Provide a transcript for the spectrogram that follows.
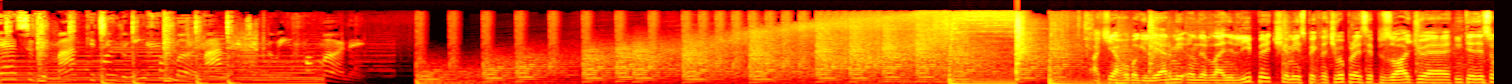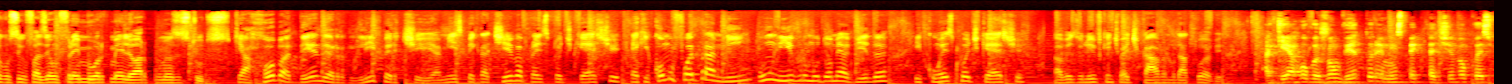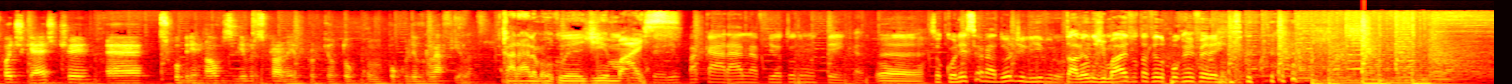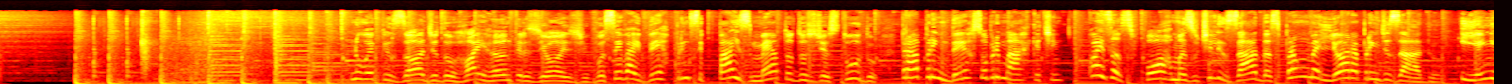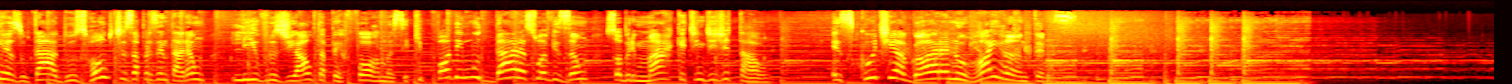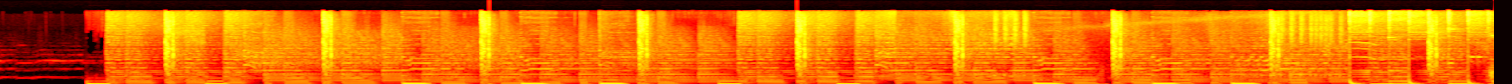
podcast de marketing do InfoMoney. Aqui é arroba Guilherme, underline Lippert, e a minha expectativa para esse episódio é entender se eu consigo fazer um framework melhor para meus estudos. que é arroba Denner Lippert. E a minha expectativa para esse podcast é que, como foi para mim, um livro mudou minha vida e com esse podcast, talvez o livro que a gente vai indicar vai mudar a tua vida. Aqui é arroba João Vitor e minha expectativa com esse podcast é descobrir novos livros pra ler, porque eu tô com um pouco livro na fila. Caralho, maluco, é demais. livro pra caralho na fila, todo mundo tem, cara. É, Sou colecionador de livro. tá lendo demais ou tá tendo pouca referência? episódio do Roy Hunters de hoje, você vai ver principais métodos de estudo para aprender sobre marketing. Quais as formas utilizadas para um melhor aprendizado? E em resultado, os hosts apresentarão livros de alta performance que podem mudar a sua visão sobre marketing digital. Escute agora no Roy Hunters.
